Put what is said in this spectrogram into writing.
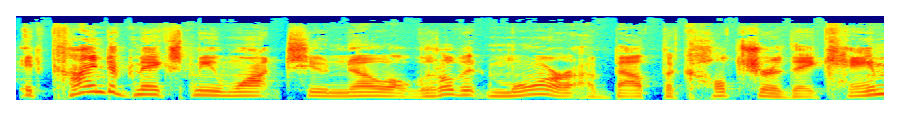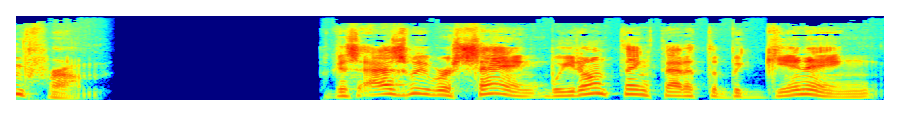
It kind of makes me want to know a little bit more about the culture they came from. Because as we were saying, we don't think that at the beginning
